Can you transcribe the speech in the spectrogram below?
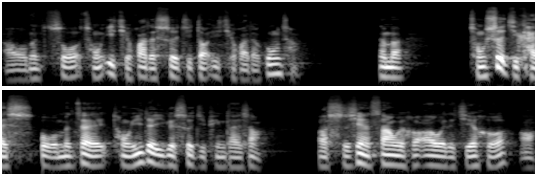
啊，我们说从一体化的设计到一体化的工厂，那么从设计开始，我们在统一的一个设计平台上啊，实现三维和二维的结合啊，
